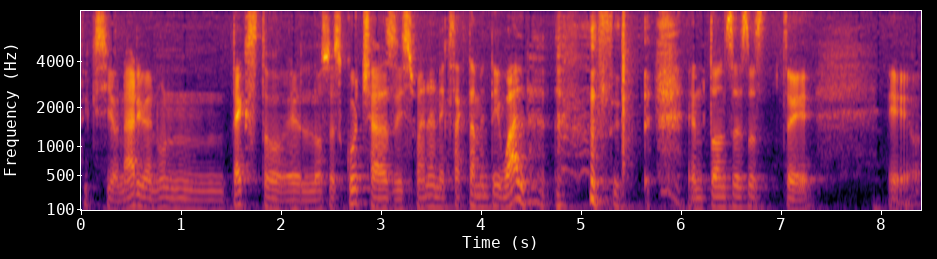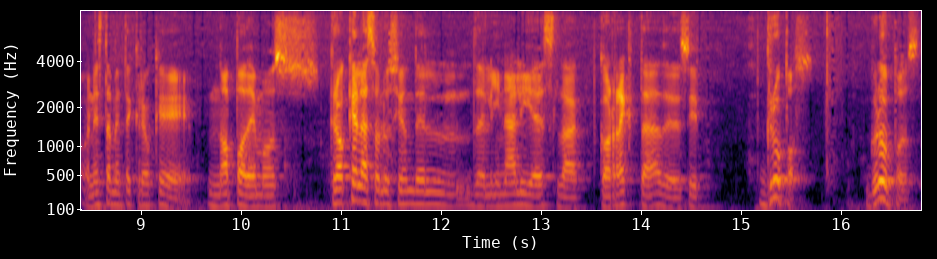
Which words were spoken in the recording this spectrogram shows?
diccionario, en un texto, eh, los escuchas y suenan exactamente igual. Entonces, este, eh, honestamente creo que no podemos, creo que la solución del, del INALI es la correcta de decir grupos. Grupos.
